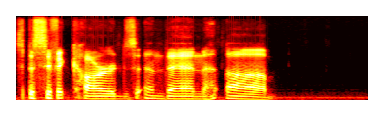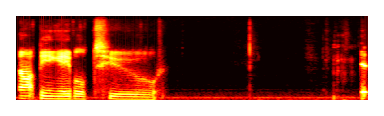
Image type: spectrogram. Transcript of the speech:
specific cards and then um, not being able to get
